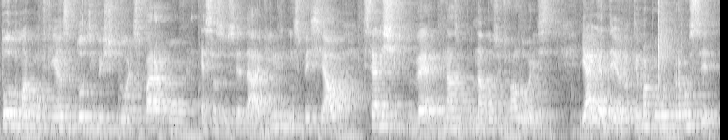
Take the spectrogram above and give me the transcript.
toda uma confiança dos investidores para com essa sociedade, em, em especial se ela estiver nas, na bolsa de valores. E aí, Adriano, eu tenho uma pergunta para você.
